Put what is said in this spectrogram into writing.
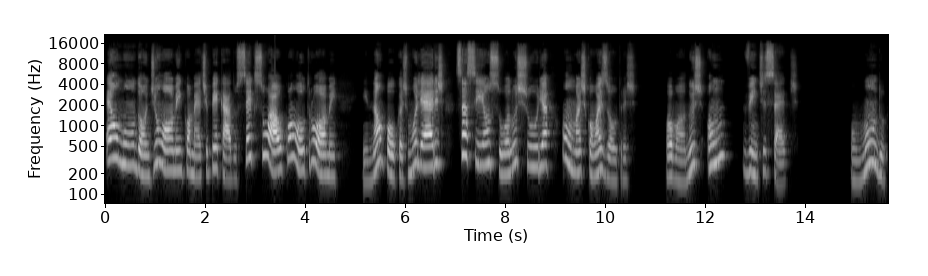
é um mundo onde um homem comete pecado sexual com outro homem e não poucas mulheres saciam sua luxúria umas com as outras. Romanos 1, 27. O mundo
